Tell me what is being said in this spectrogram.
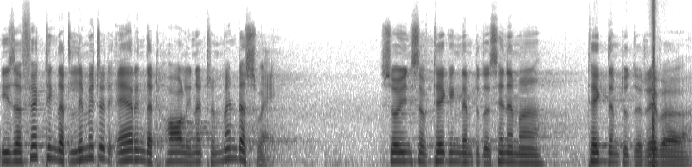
is affecting that limited air in that hall in a tremendous way. So instead of taking them to the cinema, take them to the river,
